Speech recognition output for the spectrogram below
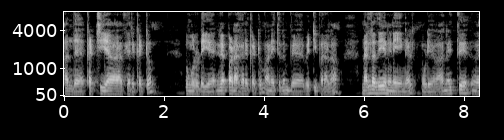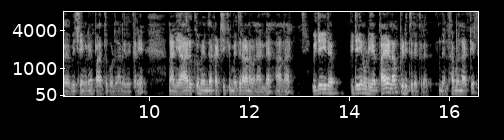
அந்த கட்சியாக இருக்கட்டும் உங்களுடைய நிலப்பாடாக இருக்கட்டும் அனைத்திலும் வெ- வெற்றி பெறலாம். நல்லதே நினையுங்கள். உங்களுடைய அனைத்து விஷயங்களையும் பார்த்து கொண்டு தான் இருக்கிறேன். நான் யாருக்கும் எந்த கட்சிக்கும் எதிரானவன் அல்ல. ஆனால் விஜயிட விஜயனுடைய பயணம் பிடித்திருக்கிறது. இந்த தமிழ்நாட்டில்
